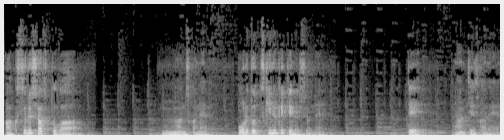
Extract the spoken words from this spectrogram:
アクスルシャフトが、うんなんですかね、ボルト突き抜けてるんですよね。で、なんていうんですかね、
